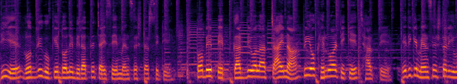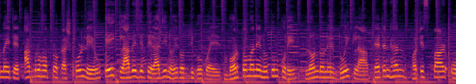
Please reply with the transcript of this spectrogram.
দিয়ে রদ্রিগোকে দলে বেরাতে চাইছে ম্যানচেস্টার সিটি। তবে পেপ গার্দিওয়ালা চায় না প্রিয় খেলোয়াড়টিকে ছাড়তে। এদিকে ম্যানচেস্টার ইউনাইটেড আগ্রহ প্রকাশ করলেও এই ক্লাবে যেতে রাজি নয় রদ্রিগো গয়েজ। বর্তমানে নতুন করে লন্ডনের দুই ক্লাব ট্যাটেনহান হটস্পার ও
